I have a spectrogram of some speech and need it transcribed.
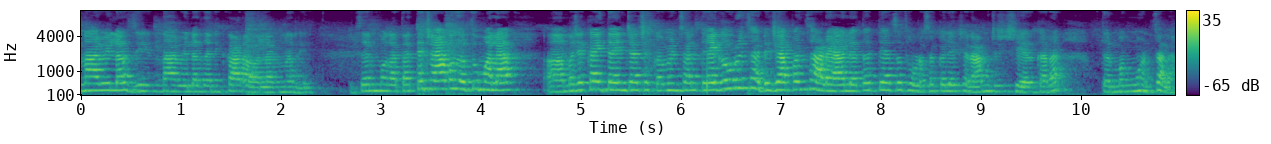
नावीलाच येईल नावीलाच आणि काढावं लागणार आहे चल मग आता त्याच्या अगोदर तुम्हाला म्हणजे काही ताईंच्या असे कमेंट्स आले त्या गौरींसाठी ज्या पण साड्या आल्या तर त्याचं थोडंसं कलेक्शन आमच्याशी शेअर करा. तर मग म्हण चला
